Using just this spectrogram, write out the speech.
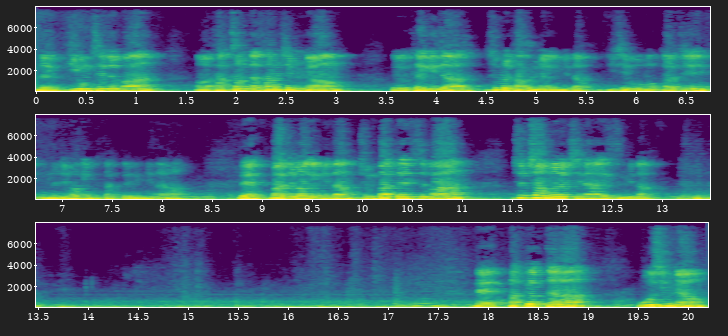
네, 기공체조반 어, 당첨자 30명, 그리고 대기자 25명입니다. 25번까지 있는지 확인 부탁드립니다. 네, 마지막입니다. 줌바 댄스반 추첨을 진행하겠습니다. 네, 합격자 50명,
